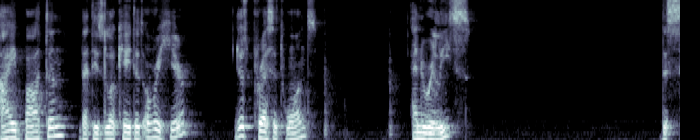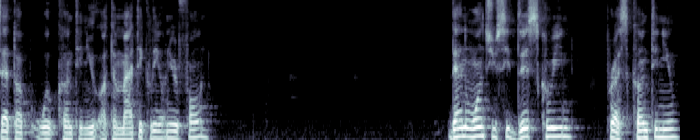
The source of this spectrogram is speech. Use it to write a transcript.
I button that is located over here. Just press it once and release the setup will continue automatically on your phone. Then once you see this screen, press continue.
